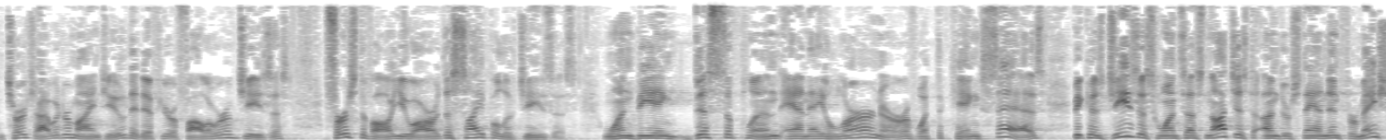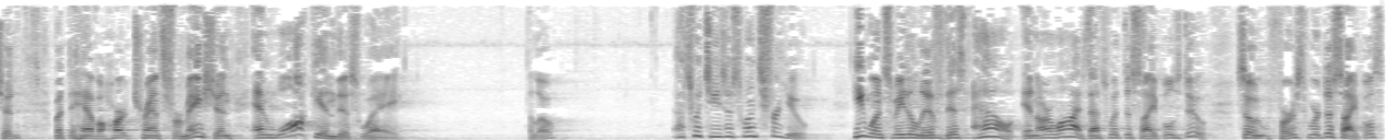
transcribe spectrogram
And church, I would remind you that if you're a follower of Jesus, first of all, you are a disciple of Jesus one being disciplined and a learner of what the king says, because Jesus wants us not just to understand information, but to have a heart transformation and walk in this way. Hello? That's what Jesus wants for you. He wants me to live this out in our lives. That's what disciples do. So first we're disciples,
